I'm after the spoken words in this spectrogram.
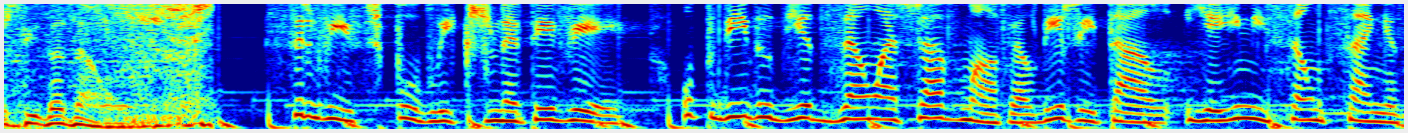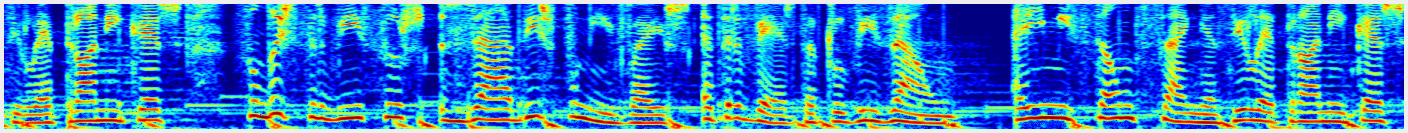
Cidadão. Serviços públicos na TV. O pedido de adesão à chave móvel digital e a emissão de senhas eletrónicas são dois serviços já disponíveis através da televisão. A emissão de senhas eletrónicas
